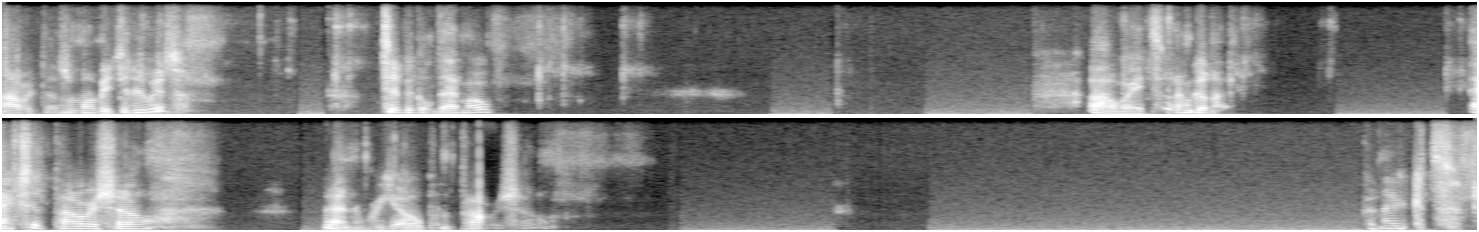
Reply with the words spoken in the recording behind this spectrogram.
Now it doesn't want me to do it. Typical demo. Oh, wait, I'm gonna exit PowerShell and reopen PowerShell. Connect.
